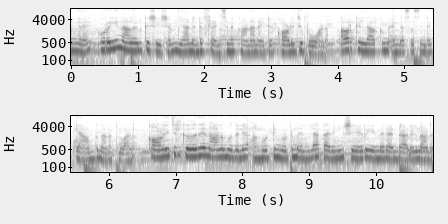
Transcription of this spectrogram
അങ്ങനെ കുറേ നാളുകൾക്ക് ശേഷം ഞാൻ എന്റെ ഫ്രണ്ട്സിനെ കാണാനായിട്ട് കോളേജിൽ പോവാണ്. അവർക്കെല്ലാവർക്കും എൻ എസ് എസിന്റെ ക്യാമ്പ് നടക്കുവാണ്. കോളേജിൽ കയറിയ നാൾ മുതൽ അങ്ങോട്ടും ഇങ്ങോട്ടും എല്ലാ കാര്യങ്ങളും ഷെയർ ചെയ്യുന്ന രണ്ടാളുകളാണ്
